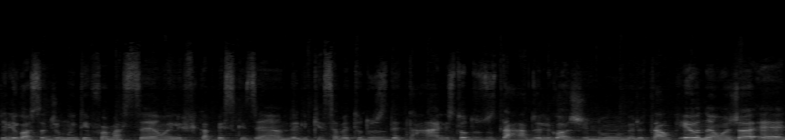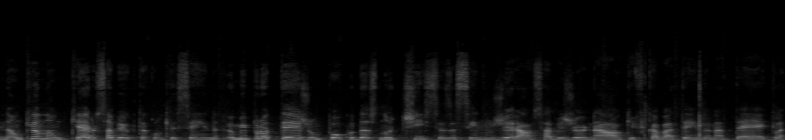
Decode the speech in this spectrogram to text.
ele gosta de muita informação, ele fica pesquisando, ele quer saber todos os detalhes, todos os dados, ele gosta de número tal. Eu não, eu já, é, não que eu não quero saber o que tá acontecendo, eu me protejo um pouco das notícias, assim, no geral, sabe? Jornal que fica batendo na tecla,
